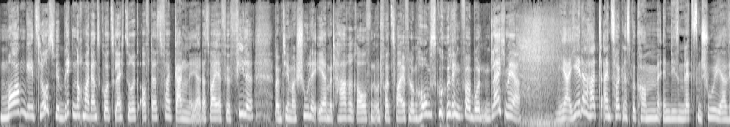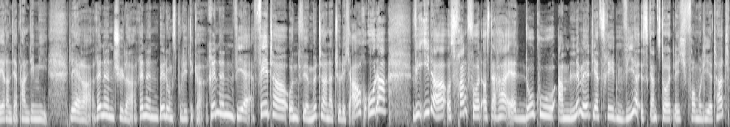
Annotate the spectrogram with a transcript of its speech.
Morgen geht's los. Wir blicken noch mal ganz kurz gleich zurück auf das vergangene Jahr. Das war ja für viele beim Thema Schule eher mit Haare raufen und Verzweiflung, Homeschooling verbunden. Gleich mehr. Ja, jeder hat ein Zeugnis bekommen in diesem letzten Schuljahr während der Pandemie. Lehrerinnen, Schülerinnen, Bildungspolitikerinnen, wir Väter und wir Mütter natürlich auch. Oder wie Ida aus Frankfurt aus der HR-Doku am Limit, jetzt reden wir, ist ganz deutlich formuliert hat.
